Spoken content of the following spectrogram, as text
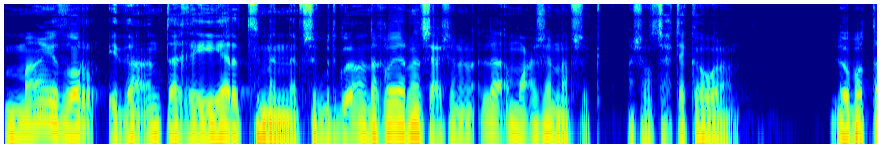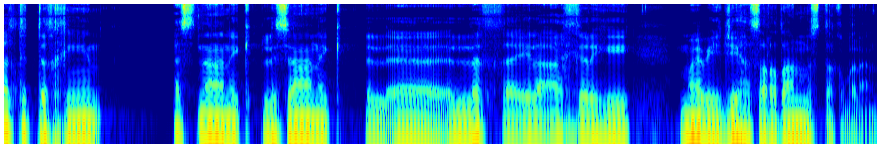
ما يضر إذا أنت غيرت من نفسك. بتقول أنا اغير نفسي عشان لا مو عشان نفسك عشان صحتك اولا. لو بطلت التدخين أسنانك لسانك آه، اللثة إلى آخره ما بيجيها سرطان مستقبلا.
